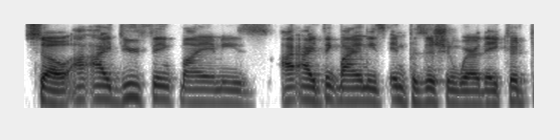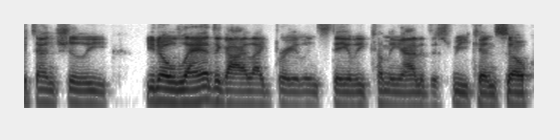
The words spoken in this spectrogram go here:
So I, I, do think miami's I, I, think miami's in position where they could potentially you know land a guy like braylon staley coming out of this weekend. So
